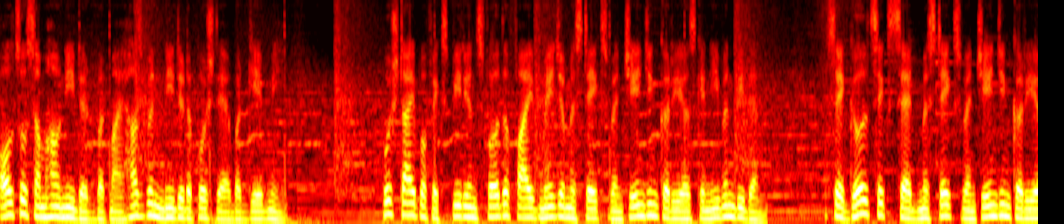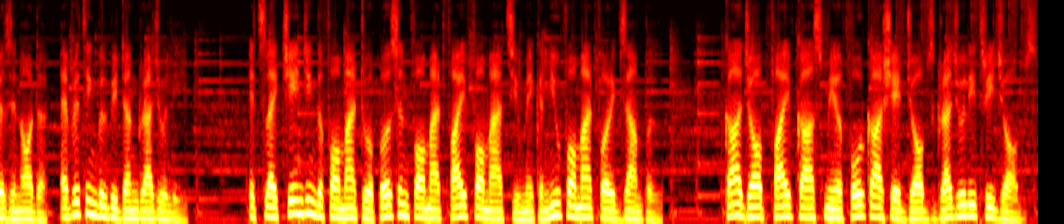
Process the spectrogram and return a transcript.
Also somehow needed but my husband needed a push there but gave me. Push type of experience further 5 major mistakes when changing careers can even be them. Say girl 6 said mistakes when changing careers in order, everything will be done gradually. It's like changing the format to a person format 5 formats you make a new format for example. Car job 5 car smear 4 car shade jobs gradually 3 jobs.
